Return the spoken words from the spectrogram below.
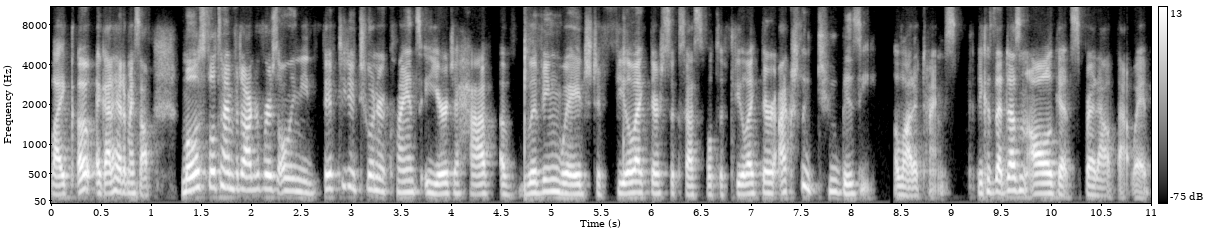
Like, oh, I got ahead of myself. Most full time photographers only need 50 to 200 clients a year to have a living wage, to feel like they're successful, to feel like they're actually too busy a lot of times because that doesn't all get spread out that way.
